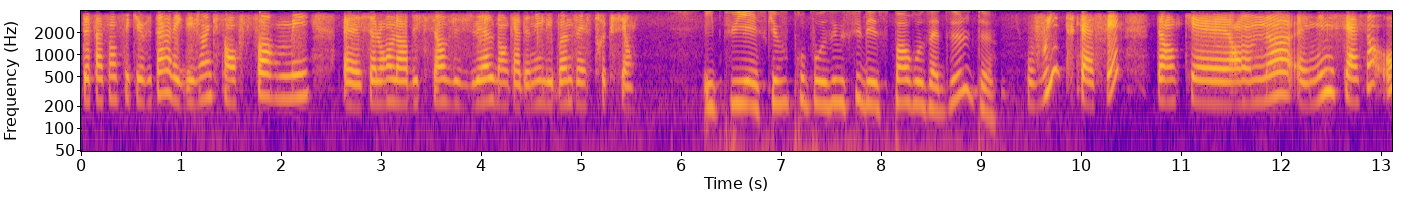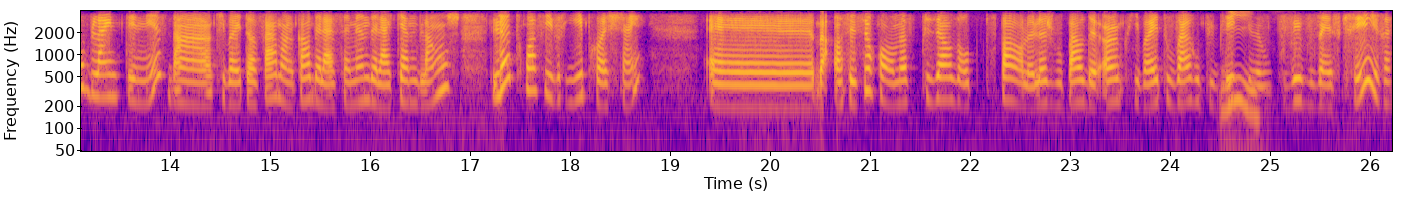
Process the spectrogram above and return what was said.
de façon sécuritaire avec des gens qui sont formés euh, selon leur déficience visuelle, donc à donner les bonnes instructions. Et puis, est-ce que vous proposez aussi des sports aux adultes? Oui, tout à fait. Donc, euh, on a une initiation au blind tennis qui va être offerte dans le cadre de la semaine de la canne blanche le 3 février prochain. Euh, ben, c'est sûr qu'on offre plusieurs autres sports. Là. je vous parle de un qui va être ouvert au public. Vous pouvez vous inscrire.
